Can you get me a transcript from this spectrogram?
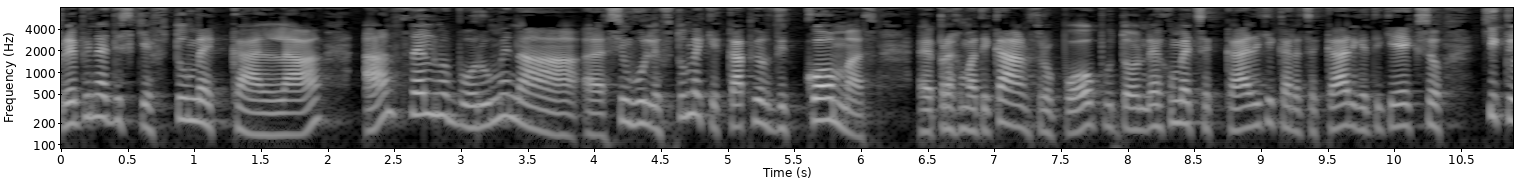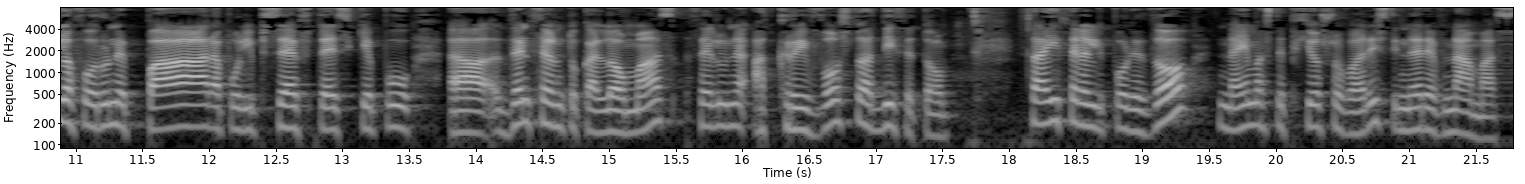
Πρέπει να τη σκεφτούμε καλά. Αν θέλουμε μπορούμε να ε, συμβουλευτούμε και κάποιον δικό μας ε, πραγματικά άνθρωπο που τον έχουμε τσεκάρει και καρατσεκάρει γιατί και έξω κυκλοφορούν πάρα πολλοί ψεύτες και που δεν θέλουν το καλό μας, θέλουν ακριβώς το αντίθετο. Θα ήθελα λοιπόν εδώ να είμαστε πιο σοβαροί στην έρευνά μας,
